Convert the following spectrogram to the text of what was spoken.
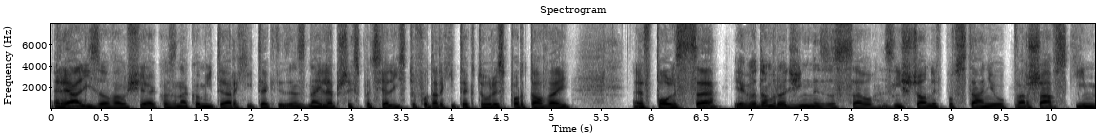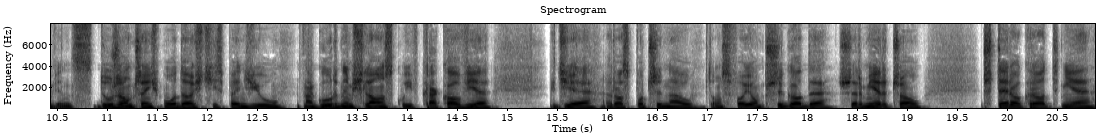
realizował się jako znakomity architekt, jeden z najlepszych specjalistów od architektury sportowej w Polsce. Jego dom rodzinny został zniszczony w powstaniu warszawskim, więc dużą część młodości spędził na Górnym Śląsku i w Krakowie, gdzie rozpoczynał tą swoją przygodę szermierczą. Czterokrotnie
